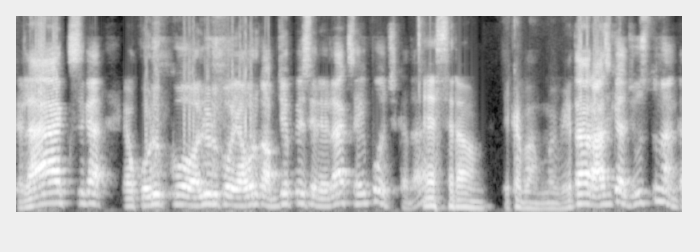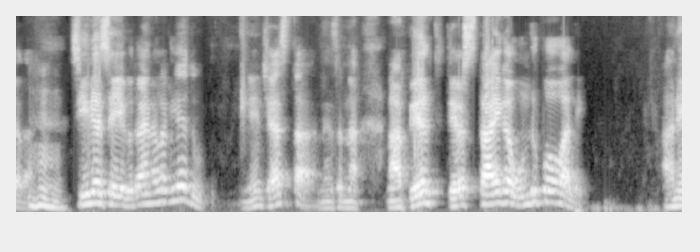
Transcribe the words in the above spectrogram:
రిలాక్స్గా కొడుక్కో అల్లుడికో ఎవరికో అబ్జెప్పేసి రిలాక్స్ అయిపోవచ్చు కదా? ఇక్కడ మిగతా రాజకీయాలు చూస్తున్నాం కదా. సీనియర్స్ అయ్యే ఆయన అలాగ లేదు నేను చేస్తా. నేను నా పేరు చిరస్థాయిగా ఉండిపోవాలి అని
